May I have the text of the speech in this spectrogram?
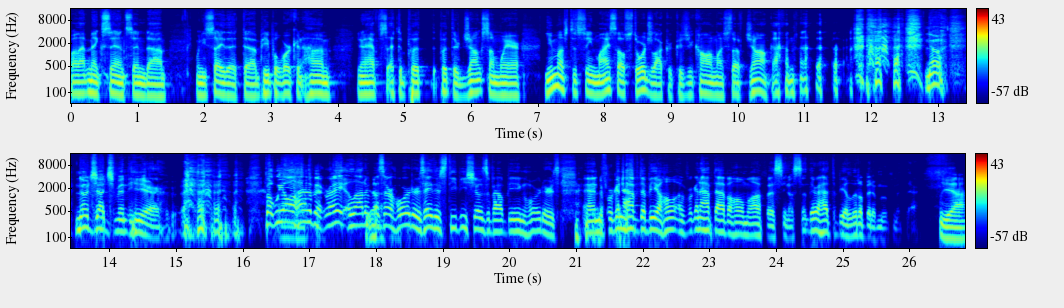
well that makes sense. And uh, when you say that uh, people working at home you know, have, have to put put their junk somewhere. You must have seen my self storage locker because you're calling my stuff junk. no, no judgment here. but we all have it, right? A lot of yeah. us are hoarders. Hey, there's TV shows about being hoarders, and if we're gonna have to be a home, if we're gonna have to have a home office, you know, so there had to be a little bit of movement there. Yeah,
